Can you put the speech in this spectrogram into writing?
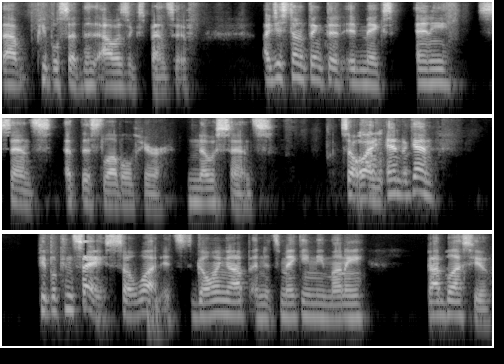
that people said that that was expensive. I just don't think that it makes any sense at this level here. No sense. So I, and again, people can say, so what? It's going up and it's making me money. God bless you.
